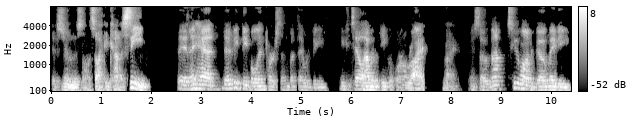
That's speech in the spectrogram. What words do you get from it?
his Mhm. service on, so I could kind of see. And they had there'd be people in person, but there would be you could tell how many people were online. Right, right. And so not too long ago, maybe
